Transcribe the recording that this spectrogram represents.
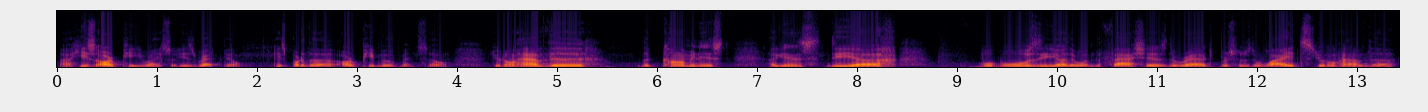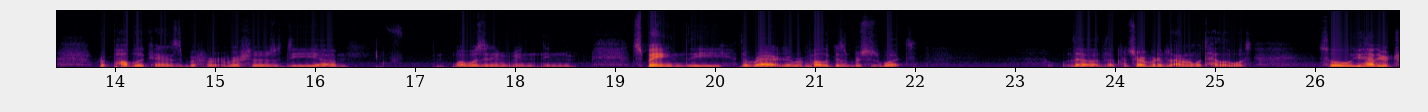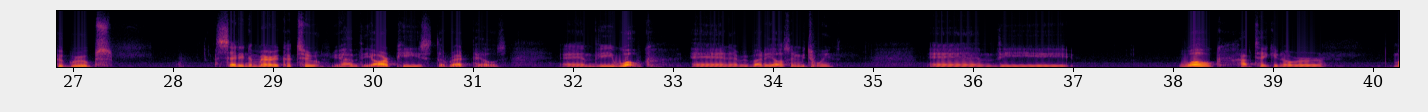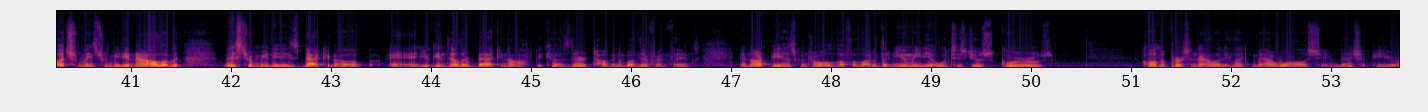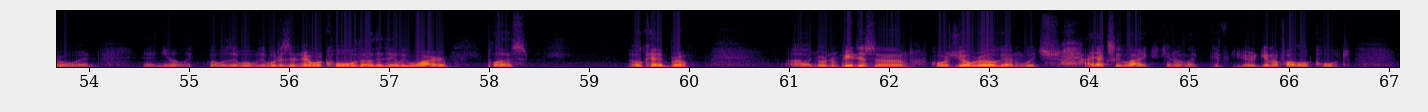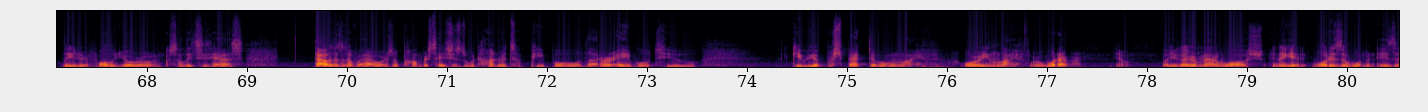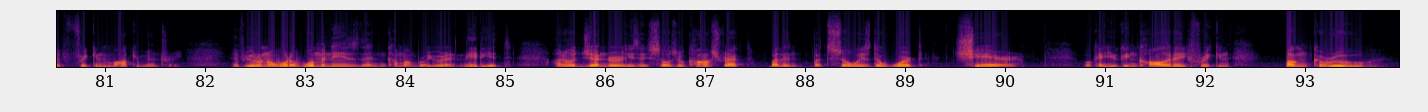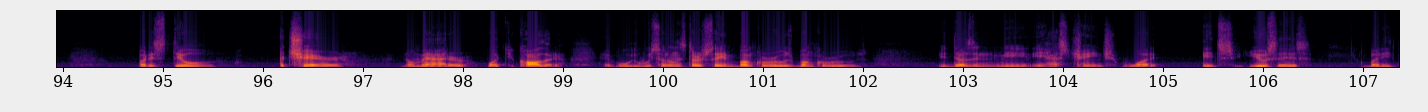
Uh, he's RP, right? So he's red pill. He's part of the RP movement. So you don't have the the communist against the uh, what, what was the other one? The fascists, the reds versus the whites. You don't have the Republicans versus the um, what was it in, in, in Spain? The the the Republicans versus what? The the conservatives. I don't know what the hell it was. So you have your two groups set in America too. You have the RPs, the red pills, and the woke, and everybody else in between. And the woke have taken over much mainstream media, not all of it. Mainstream media is backing up, and you can tell they're backing off because they're talking about different things. And RP has control of a lot of the new media, which is just gurus, cult of personality like Matt Walsh and Ben Shapiro, and and you know like what was it? What was it? What is their network called? Uh, the Daily Wire Plus. Okay, bro. Uh, Jordan Peterson, of course, Joe Rogan, which I actually like. You know, like if you're gonna follow a cult leader, follow Joe Rogan because at least he has thousands of hours of conversations with hundreds of people that are able to give you a perspective on life or in life or whatever. You know. But you got your Matt Walsh, and again, what is a woman? Is a freaking mockumentary. If you don't know what a woman is, then come on, bro, you're an idiot. I know gender is a social construct, but then but so is the word chair. Okay, you can call it a freaking bunkaroo, but it's still a chair, no matter what you call it. If we, we suddenly start saying bunkaroos, bunkaroos, it doesn't mean it has changed what its use is, but it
